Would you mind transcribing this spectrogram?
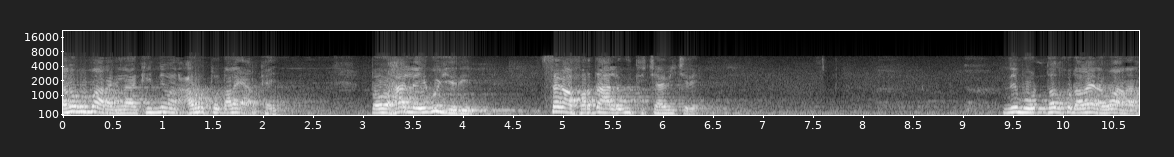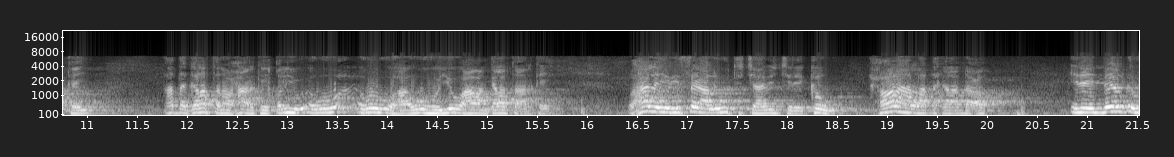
Anigu ma arag laakiin niman carruurtu dhalay arkay. Ba waxaa laygu yidhi isagaa fardaha lagu tijaabin jiray. Ninbuu dadku dhalayna waan arkay. Hadda galabtana waxaan arkay qolyuu awow ahaa awow hooyo baan galabta arkay. Waxaa la yidhi isagaa lagu tijaabin jiray. Kow xoolaha la kala dhaco. Inay meel dhow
